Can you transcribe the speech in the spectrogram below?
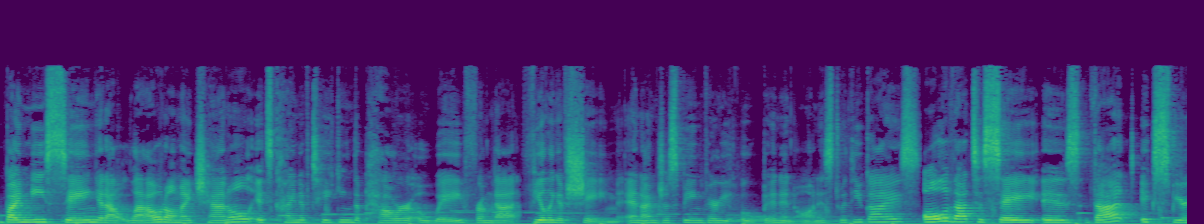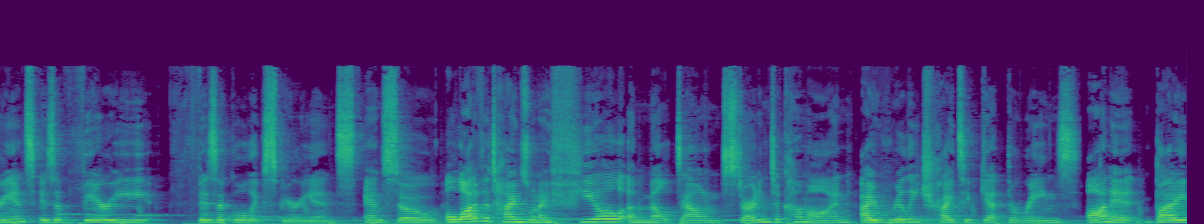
by me saying it out loud on my channel, it's kind of taking the power away from that feeling of shame. And I'm just being very open and honest with you guys. All of that to say is that experience is a very physical experience. And so, a lot of the times when I feel a meltdown starting to come on, I really try to get the reins on it by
